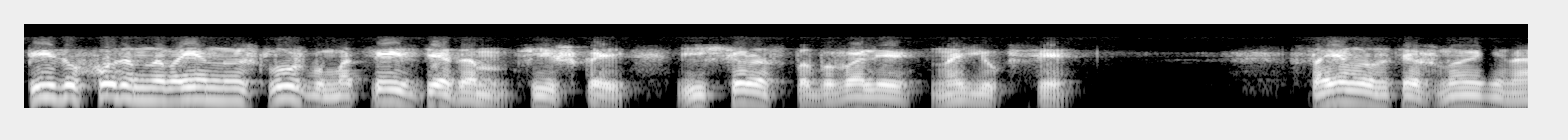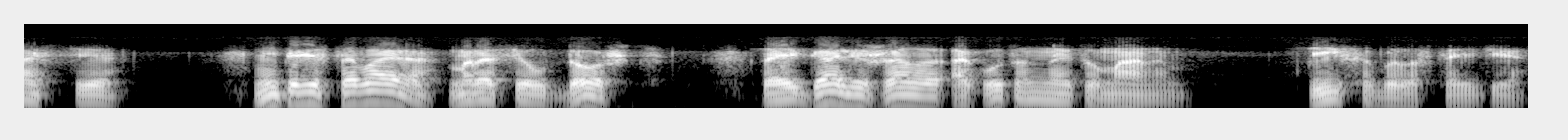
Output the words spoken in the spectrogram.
Перед уходом на военную службу Матвей с дедом Фишкой еще раз побывали на Юксе. Стояло затяжное ненастье. Не переставая, моросил дождь, тайга лежала окутанная туманом. Тихо было в тайге.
